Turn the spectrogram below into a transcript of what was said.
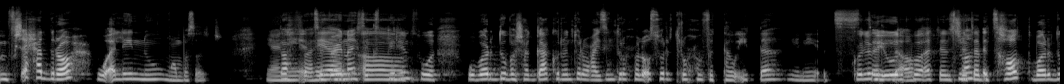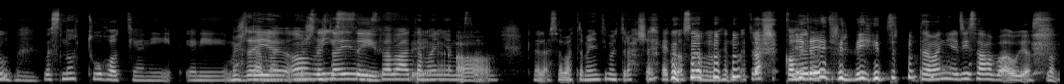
مفيش أي حد راح وقال لي إنه ما انبسطش يعني تحفة، it's a هي- very nice آه. experience و... وبرضو بشجعكم إن أنتوا لو عايزين تروحوا الأقصر تروحوا في التوقيت ده يعني كله بيقول آه. في وقت it's not الشتاء hot برضو مهم. بس not too hot يعني يعني مش زي مش زي الصيف. سبعة تمانية آه. مثلا لا لا سبعة تمانية دي ما تروحش أي حتة أصلا ما تروحش إيه القاهرة ديت في البيت تمانية دي صعبة قوي أصلا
